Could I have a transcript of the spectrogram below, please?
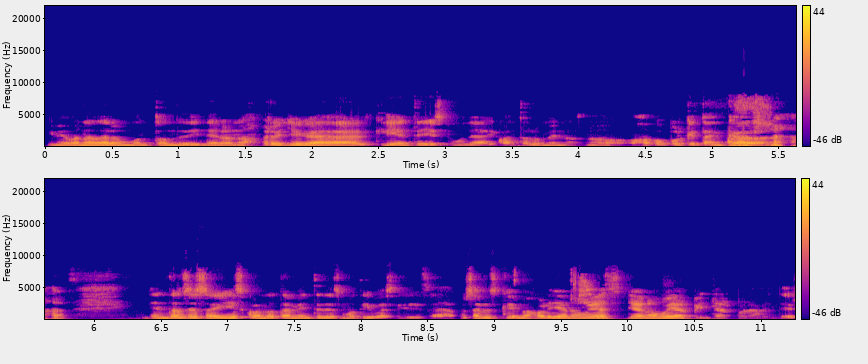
y me van a dar un montón de dinero, ¿no? Pero llega el cliente y es como de, ay, ¿cuánto lo menos, no? O ¿por qué tan caro, no? Entonces ahí es cuando también te desmotivas y dices, ah, pues sabes qué, mejor ya no voy a, ya no voy a pintar para vender.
